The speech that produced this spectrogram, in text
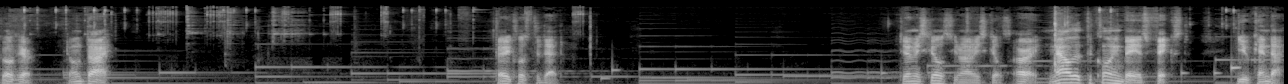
Go here. Don't die. Very close to dead. Do you have any skills? You don't have any skills. Alright, now that the cloning bay is fixed, you can die.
